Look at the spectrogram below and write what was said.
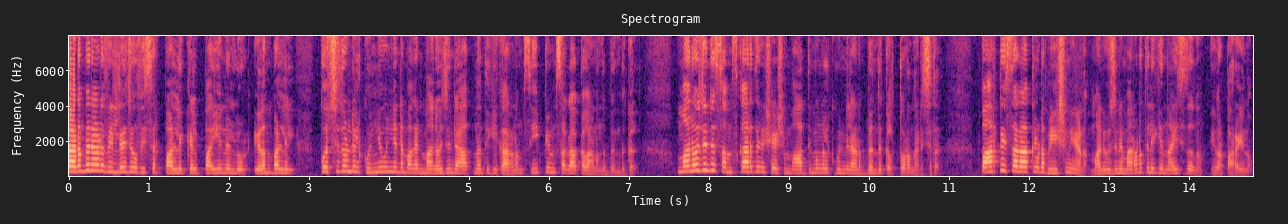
കടമ്പനാട് വില്ലേജ് ഓഫീസർ പള്ളിക്കൽ പയ്യനല്ലൂർ ഇളമ്പള്ളിൽ കൊച്ചുതുണ്ടിൽ കുഞ്ഞുകുഞ്ഞിന്റെ മകൻ മനോജിന്റെ ആത്മഹത്യയ്ക്ക് കാരണം സി പി എം സഖാക്കളാണെന്ന് ബന്ധുക്കൾ. മനോജിന്റെ സംസ്കാരത്തിന് ശേഷം മാധ്യമങ്ങൾക്ക് മുന്നിലാണ് ബന്ധുക്കൾ തുറന്നടിച്ചത്. പാർട്ടി സഖാക്കളുടെ ഭീഷണിയാണ് മനോജിനെ മരണത്തിലേക്ക് നയിച്ചതെന്നും ഇവർ പറയുന്നു.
